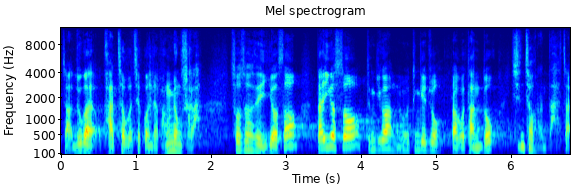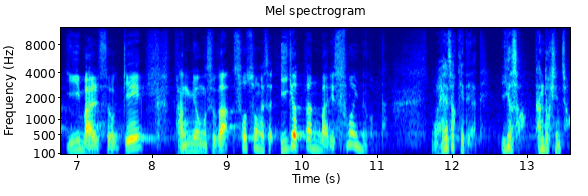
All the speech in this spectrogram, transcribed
자, 누가 가처분 채권자 박명수가 소송에서 이겨서 나 이겼어 등기관 등기해줘라고 단독 신청을 한다. 자, 이 말 속에 박명수가 소송에서 이겼단 말이 숨어 있는 겁니다. 이걸 해석해 돼야 돼. 이겨서 단독 신청,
